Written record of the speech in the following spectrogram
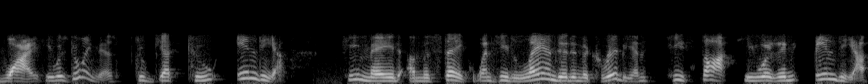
why he was doing this to get to India. He made a mistake. When he landed in the Caribbean, he thought he was in India.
